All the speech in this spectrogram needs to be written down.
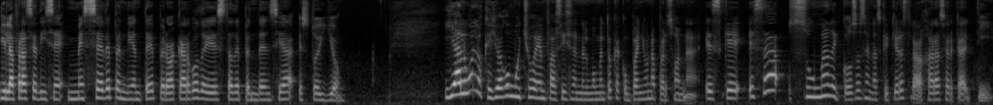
Y la frase dice, me sé dependiente, pero a cargo de esta dependencia estoy yo. Y algo en lo que yo hago mucho énfasis en el momento que acompaño a una persona es que esa suma de cosas en las que quieres trabajar acerca de ti,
